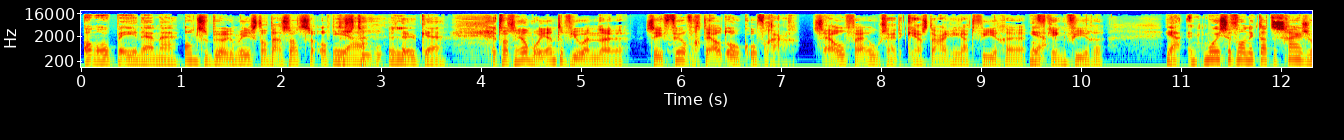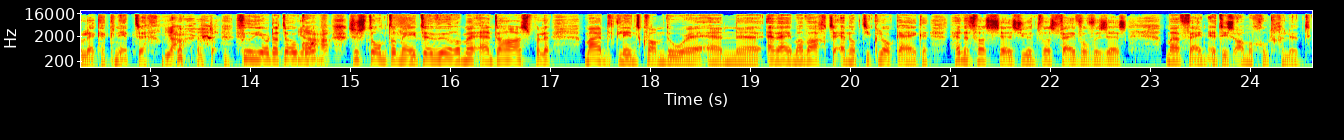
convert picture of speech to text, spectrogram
Omroep PNM. onze burgemeester, daar zat ze op de Ja, stoel. leuk hè? Het was een heel mooi interview en eh, ze heeft veel verteld, ook over haar zelf. Hè, hoe zij de kerstdagen gaat vieren, Ja. of ging vieren. Ja, en het mooiste vond ik dat de schaar zo lekker knipte. Ja, Viel jou dat ook Ja. op? Ze stond ermee te wurmen en te haspelen. Maar het lint kwam door en, eh, en wij maar wachten en op die klok kijken. En het was zes uur, het was vijf over zes. Maar fijn, het is allemaal goed gelukt.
